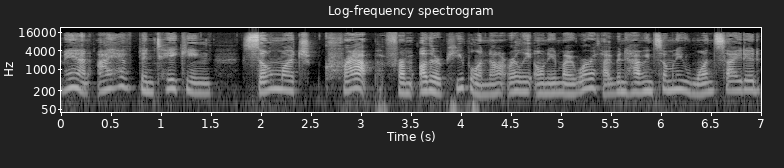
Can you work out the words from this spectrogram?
man, I have been taking so much crap from other people and not really owning my worth. I've been having so many one sided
